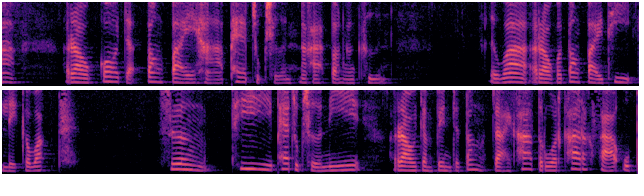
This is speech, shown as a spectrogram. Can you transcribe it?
มาก เราก็จะต้องไปหาแพทย์ฉุกเฉินนะคะ ตอนกลางคืน หรือว่าเราก็ต้องไปที่เลกวัตซึ่งที่แพทย์ฉุกเฉินนี้ เราจำเป็นจะต้องจ่ายค่าตรวจค่ารักษาอุป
